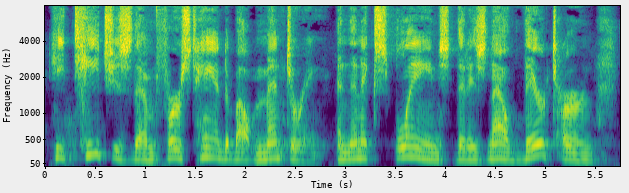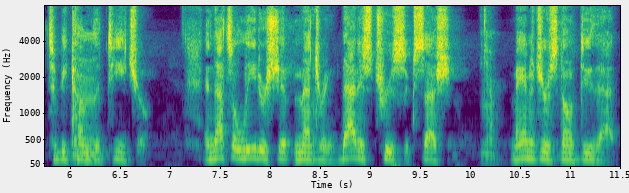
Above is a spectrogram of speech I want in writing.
he teaches them firsthand about mentoring and then explains that it's now their turn to become the teacher. And that's a leadership mentoring. That is true succession. Yeah. Managers don't do that.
